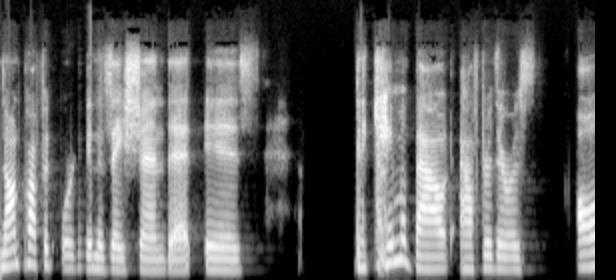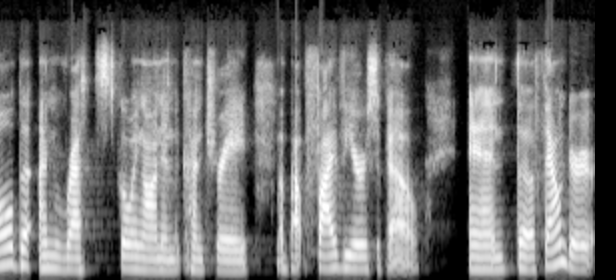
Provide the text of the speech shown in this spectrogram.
nonprofit organization that is that came about after there was all the unrest going on in the country about five years ago. And the founder,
